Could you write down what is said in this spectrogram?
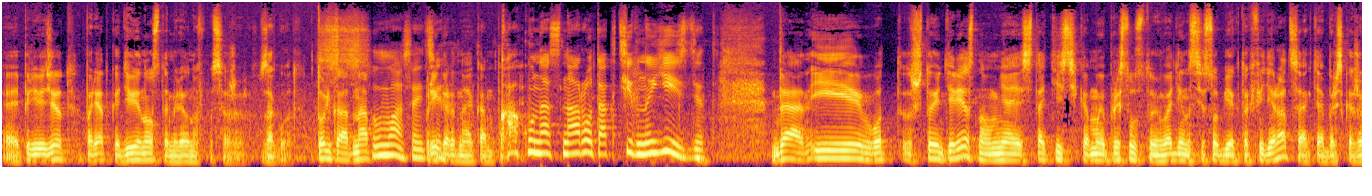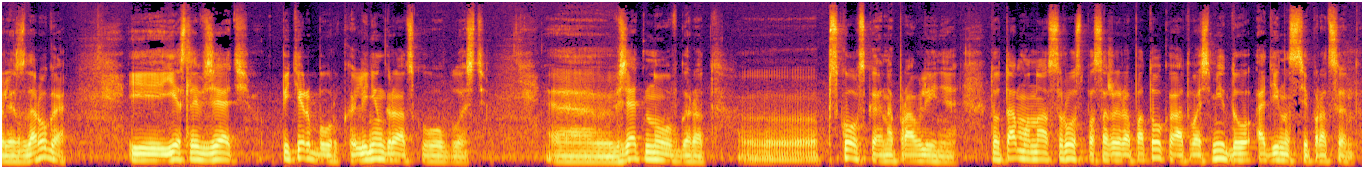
э, перевезет порядка 90 миллионов пассажиров за год. Только одна пригородная компания. Как у нас народ активно ездит? Да, и вот что интересно, у меня есть статистика, мы присутствуем в 11 субъектах Федерации, Октябрьская железная дорога, и если взять Петербург, Ленинградскую область, взять Новгород, э, Псковское направление, то там у нас рост пассажиропотока от 8 до 11 процентов.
